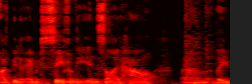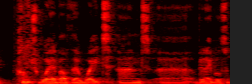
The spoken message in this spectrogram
I've been able to see from the inside how um, they punch way above their weight and uh, been able to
